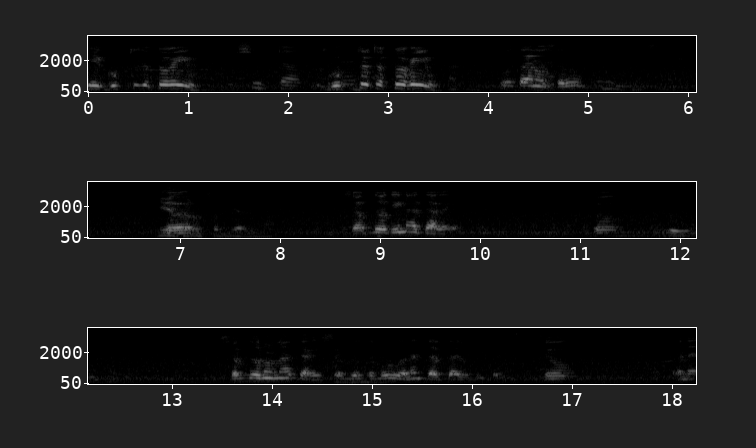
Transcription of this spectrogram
એ ગુપ્ત તત્વ કયું? ગુપ્ત તત્વ કયું? પોતાનું સ્વરૂપ. શબ્દોથી ના ચાલે. તો નો ના ચાલે. શબ્દો તો બહુ અનંત અવતાર ઊભી કરી છે. અને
